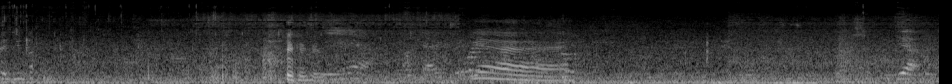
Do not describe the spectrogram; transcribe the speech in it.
yeah. Yeah.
